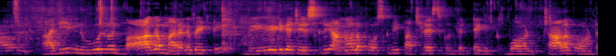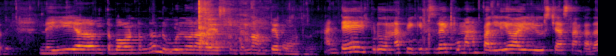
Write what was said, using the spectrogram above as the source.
అవును. అది నువ్వుల నూనె బాగా మరగబెట్టి వేడిగా చేసుకుని అన్నంలో పోసుకుని పచ్చడి వేసుకుని తింటే బాగుంటుంది చాలా బాగుంటుంది. నెయ్యి ఎంత బాగుంటుందో నువ్వుల నూనె అలా వేసుకుని తిన్నా అంతే బాగుంటుంది. అంటే ఇప్పుడు ఉన్న పికిల్స్లో ఎక్కువ మనం పల్లి ఆయిల్ యూస్ చేస్తాం కదా.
